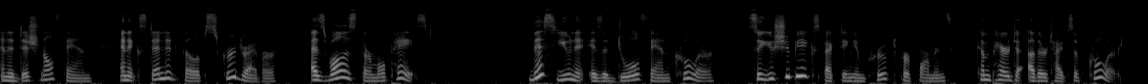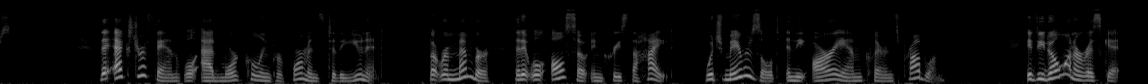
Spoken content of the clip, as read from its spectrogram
an additional fan, an extended Phillips screwdriver, as well as thermal paste. This unit is a dual fan cooler, so you should be expecting improved performance compared to other types of coolers. The extra fan will add more cooling performance to the unit, but remember that it will also increase the height, which may result in the RAM clearance problem. If you don't want to risk it,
